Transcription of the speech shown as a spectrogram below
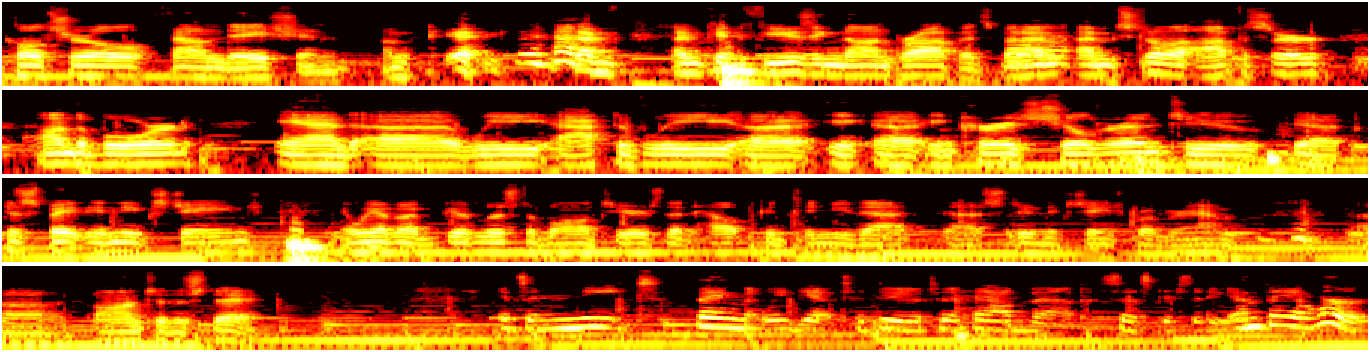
Cultural Foundation. I'm I'm, I'm confusing nonprofits but I'm I'm still an officer on the board and uh, we actively uh, uh, encourage children to uh, participate in the exchange, and we have a good list of volunteers that help continue that uh, student exchange program uh, on to this day. It's a neat thing that we get to do to have that sister city, and they are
